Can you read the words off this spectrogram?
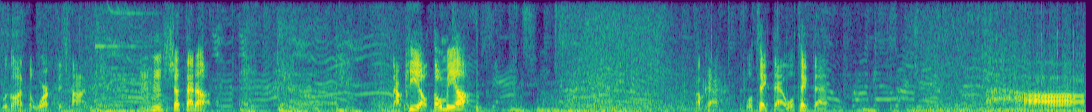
We're gonna have to work this time. hmm Shut that up. Now, Kiyo, throw me up. Okay, we'll take that. We'll take that. Ah.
